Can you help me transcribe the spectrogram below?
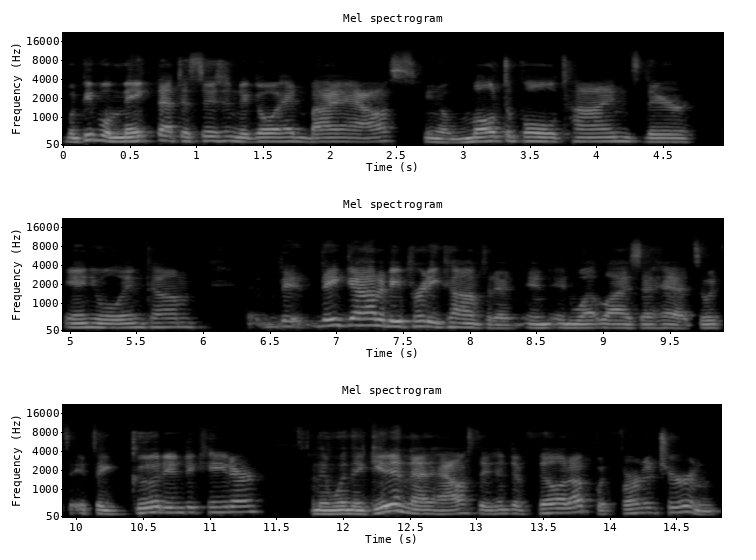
When people make that decision to go ahead and buy a house, you know, multiple times their annual income, they, they got to be pretty confident in, in what lies ahead. So it's it's a good indicator. And then when they get in that house, they tend to fill it up with furniture and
